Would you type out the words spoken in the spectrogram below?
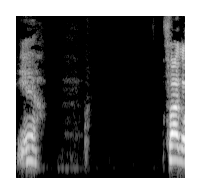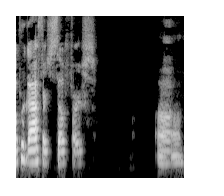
yeah. Before I go put God first yourself first. Um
